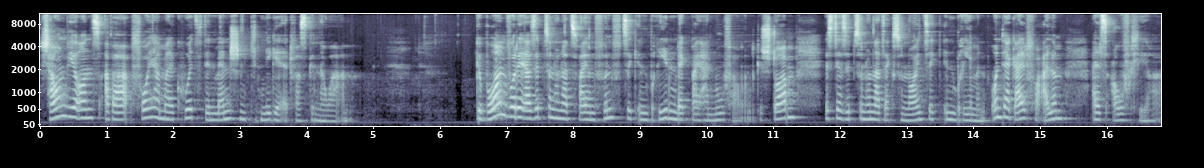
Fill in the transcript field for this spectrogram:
Schauen wir uns aber vorher mal kurz den Menschen Knigge etwas genauer an. Geboren wurde er 1752 in Bredenbeck bei Hannover und gestorben ist er 1796 in Bremen und er galt vor allem als Aufklärer.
